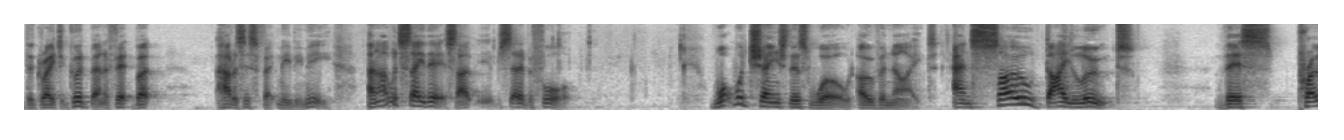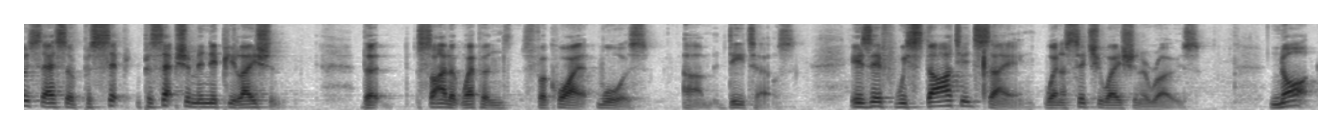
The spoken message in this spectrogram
the greater good benefit, but how does this affect me, me, me? And I would say this, I've said it before. What would change this world overnight and so dilute this process of percep perception manipulation that silent weapons for quiet wars um, details is if we started saying when a situation arose, not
